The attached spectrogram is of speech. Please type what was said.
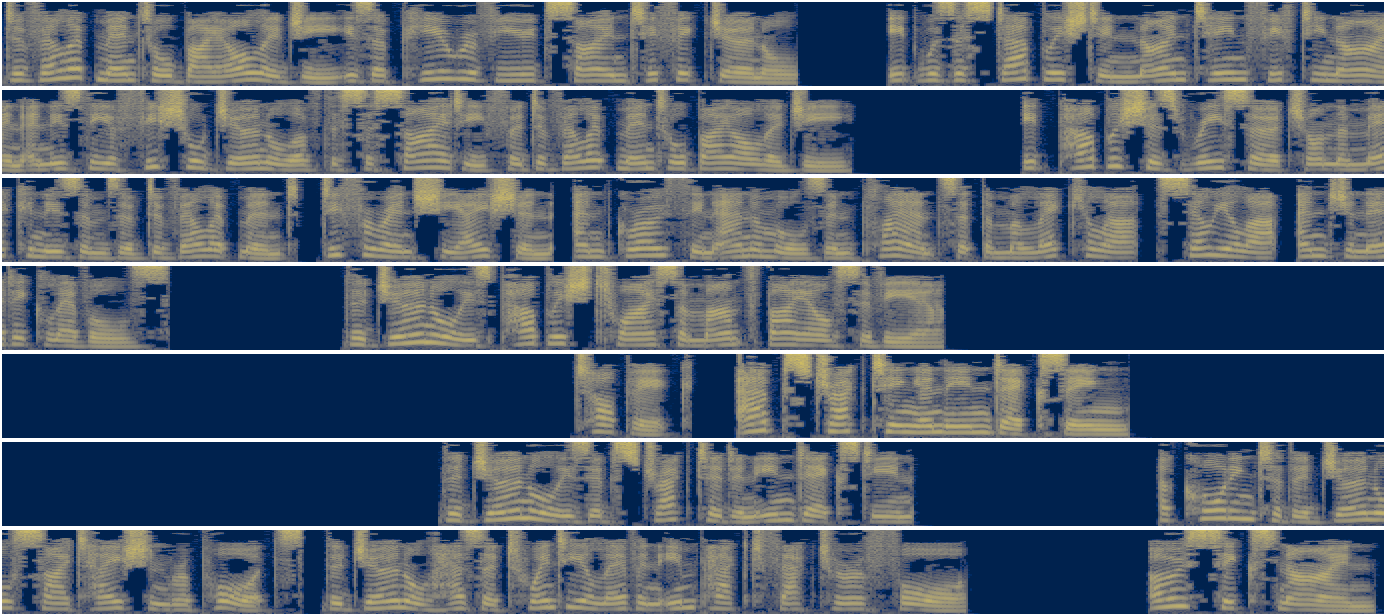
Developmental Biology is a peer-reviewed scientific journal. It was established in 1959 and is the official journal of the Society for Developmental Biology. It publishes research on the mechanisms of development, differentiation, and growth in animals and plants at the molecular, cellular, and genetic levels. The journal is published twice a month by Elsevier. Topic: Abstracting and indexing. The journal is abstracted and indexed in According to the Journal Citation Reports, the journal has a 2011 impact factor of 4.069.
